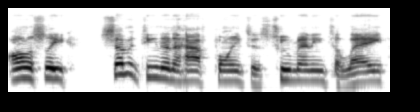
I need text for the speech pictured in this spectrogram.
honestly, 17 and a half points is too many to lay,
